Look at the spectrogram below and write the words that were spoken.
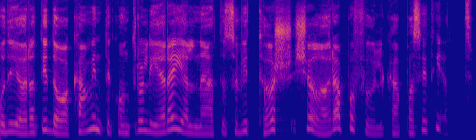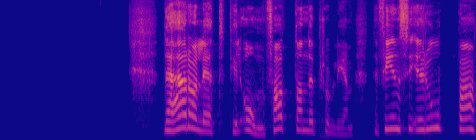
Och det gör att idag kan vi inte kontrollera elnätet så vi törs köra på full kapacitet. Det här har lett till omfattande problem. Det finns i Europa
